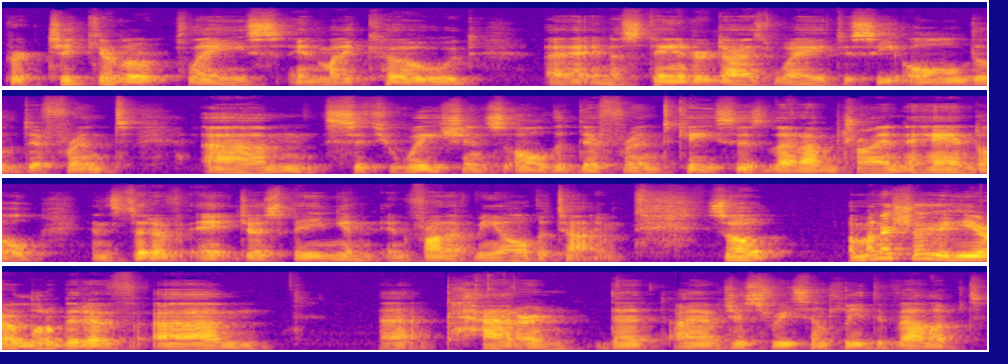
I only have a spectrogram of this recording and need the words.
particular place in my code uh, in a standardized way to see all the different um, situations, all the different cases that I'm trying to handle instead of it just being in, in front of me all the time. So I'm going to show you here a little bit of um, pattern that I have just recently developed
